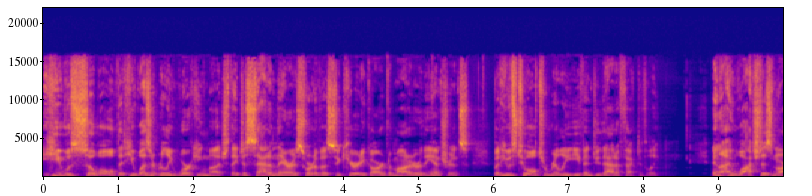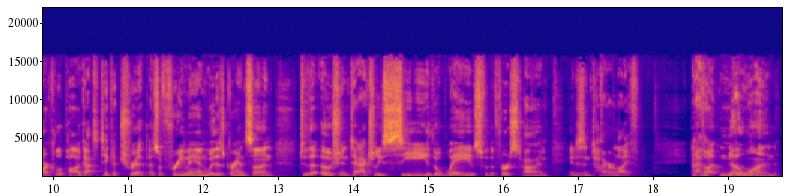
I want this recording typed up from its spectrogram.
He was so old that he wasn't really working much. They just sat him there as sort of a security guard to monitor the entrance, but he was too old to really even do that effectively. And I watched as Narkalapa got to take a trip as a free man with his grandson to the ocean to actually see the waves for the first time in his entire life. And I thought, no one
